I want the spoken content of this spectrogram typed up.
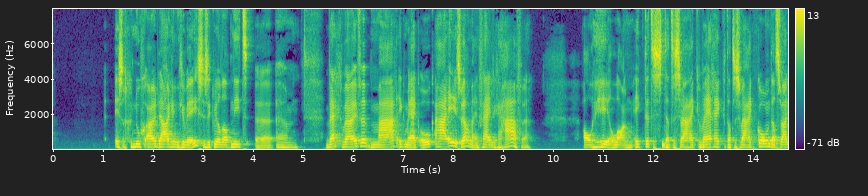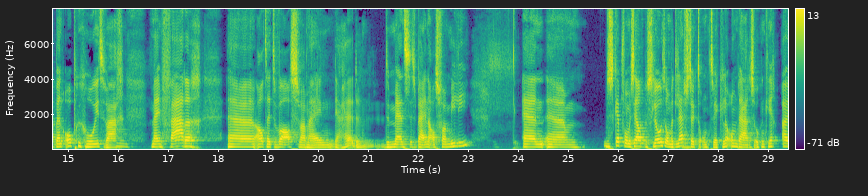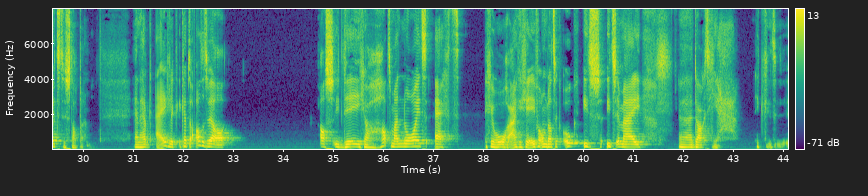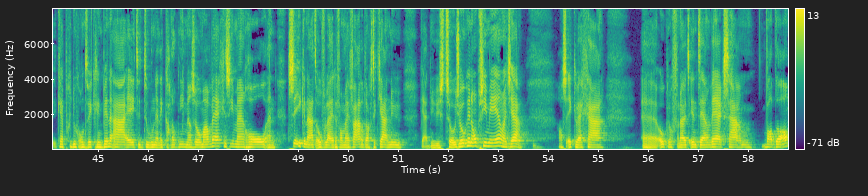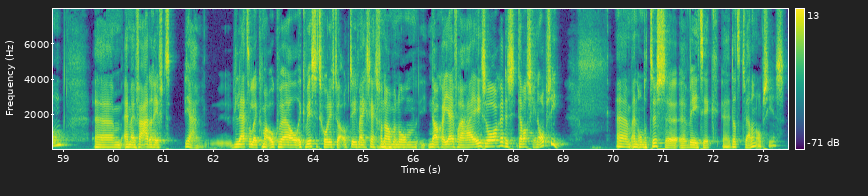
is er genoeg uitdaging geweest. Dus ik wil dat niet uh, um, wegwuiven. Maar ik merk ook, HE is wel mijn veilige haven. Al heel lang. Ik, dat, is, dat is waar ik werk, dat is waar ik kom, dat is waar ik ben opgegroeid, waar mm. mijn vader uh, altijd was, waar mijn, ja, hè, de, de mens is bijna als familie. En um, dus ik heb voor mezelf besloten om het lefstuk te ontwikkelen, om daar dus ook een keer uit te stappen. En heb ik eigenlijk, ik heb er altijd wel als idee gehad, maar nooit echt gehoor aan gegeven. Omdat ik ook iets, iets in mij uh, dacht, ja, ik, ik heb genoeg ontwikkeling binnen AE te doen. En ik kan ook niet meer zomaar weg gezien mijn rol. En zeker na het overlijden van mijn vader dacht ik, ja, nu, ja, nu is het sowieso geen optie meer. Want ja, als ik wegga, uh, ook nog vanuit intern werkzaam, wat dan? Um, en mijn vader heeft ja, letterlijk, maar ook wel, ik wist het gewoon, heeft wel ook tegen mij gezegd van nou Manon, nou ga jij voor HAE zorgen. Dus dat was geen optie. Ehm, en ondertussen uh, weet ik uh, dat het wel een optie is.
